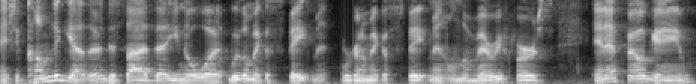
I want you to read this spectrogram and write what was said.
and should come together and decide that you know what we're gonna make a statement. We're gonna make a statement on the very first NFL game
